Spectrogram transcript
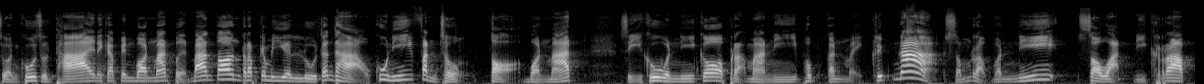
ส่วนคู่สุดท้ายนะครับเป็นบอลมัดเปิดบ้านต้อนรับกันมาเยือนลูตันทาวคู่นี้ฟันธงต่อบอลมัด สี่คู่วันนี้ก็ประมาณนี้พบกันใหม่คลิปหน้าสำหรับวันนี้ สวัสดีครับ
